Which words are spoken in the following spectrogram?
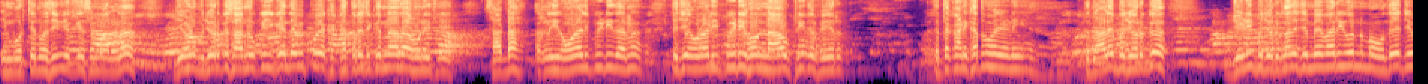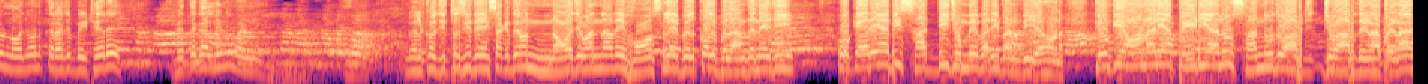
ਇਹ ਮੋਰਚੇ ਨੂੰ ਅਸੀਂ ਵੀ ਅੱਗੇ ਸੰਭਾਲਣਾ। ਜੇ ਹੁਣ ਬਜ਼ੁਰਗ ਸਾਨੂੰ ਕੀ ਕਹਿੰਦੇ ਵੀ ਭਵਿੱਖ ਖਤਰੇ 'ਚ ਕਿੰਨਾ ਦਾ ਹੁਣ ਇੱਥੇ? ਸਾਡਾ ਅਗਲੀ ਆਉਣ ਵਾਲੀ ਪੀੜ੍ਹੀ ਦਾ ਨਾ। ਤੇ ਜੇ ਆਉਣ ਵਾਲੀ ਪੀੜ੍ਹੀ ਹੁਣ ਨਾ ਉੱਠੀ ਤਾਂ ਫੇਰ? ਫਿਰ ਤਾਂ ਕਹਾਣੀ ਖਤਮ ਹੋ ਜਾਣੀ ਹੈ। ਤੇ ਨਾਲੇ ਬਜ਼ੁਰਗ, ਜਿਹੜੀ ਬਜ਼ੁਰਗਾਂ ਦੀ ਜ਼ਿੰਮੇਵਾਰੀ ਉਹ ਨਿਭਾਉਂਦੇ ਜੇ ਉਹ ਨੌਜਵਾਨ ਘਰਾਂ 'ਚ ਬੈਠੇ ਰਹੇ, ਫਿਰ ਤਾਂ ਗੱਲ ਨਹੀਂ ਨਾ ਬਣਨੀ। ਬਿਲਕੁਲ ਜੀ, ਤੁਸੀਂ ਦੇਖ ਸਕਦੇ ਹੋ ਨੌਜਵਾਨਾਂ ਦੇ ਹੌਸਲੇ ਬਿਲਕੁਲ ਬੁਲੰਦ ਨੇ ਜੀ। ਉਹ ਕਹਿ ਰਹੇ ਆ ਵੀ ਸਾਡੀ ਜ਼ਿੰਮੇਵਾਰੀ ਬਣਦੀ ਹੈ ਹੁਣ ਕਿਉਂਕਿ ਆਉਣ ਵਾਲੀਆਂ ਪੀੜ੍ਹੀਆਂ ਨੂੰ ਸਾਨੂੰ ਜਵਾਬ ਜਵਾਬ ਦੇਣਾ ਪੈਣਾ।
